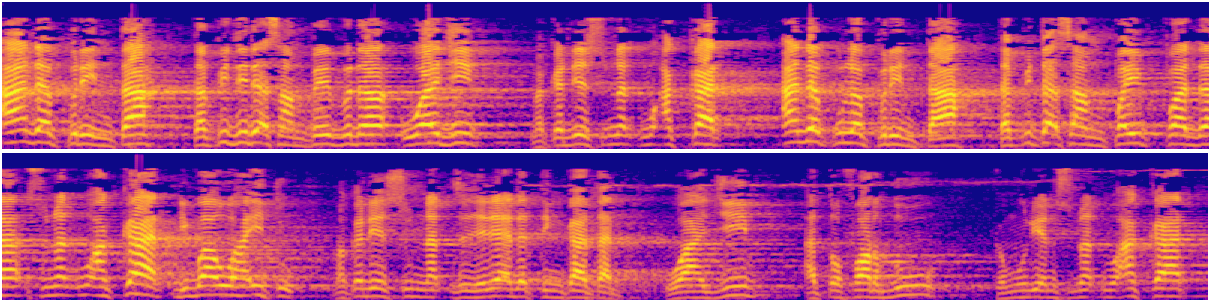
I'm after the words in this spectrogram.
Ada perintah tapi tidak sampai pada wajib, maka dia sunat muakkad. Ada pula perintah tapi tak sampai pada sunat muakkad di bawah itu, maka dia sunat. Jadi ada tingkatan wajib atau fardu, kemudian sunat muakkad,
